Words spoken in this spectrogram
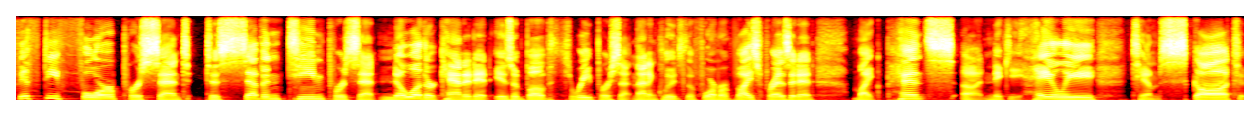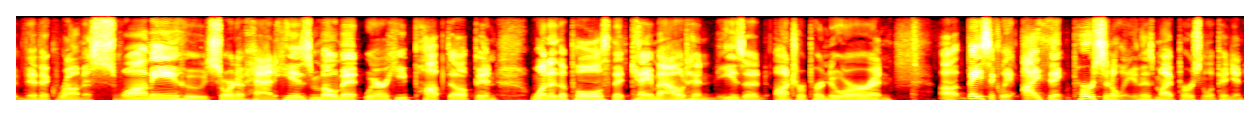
54% to 17%. No other candidate is above 3%. And that includes the former vice president, Mike Pence, uh, Nikki Haley, Tim Scott, Vivek Ramaswamy, who sort of had his moment where he popped up in one of the polls that came out. And he's an entrepreneur and uh, basically, I think personally, and this is my personal opinion,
